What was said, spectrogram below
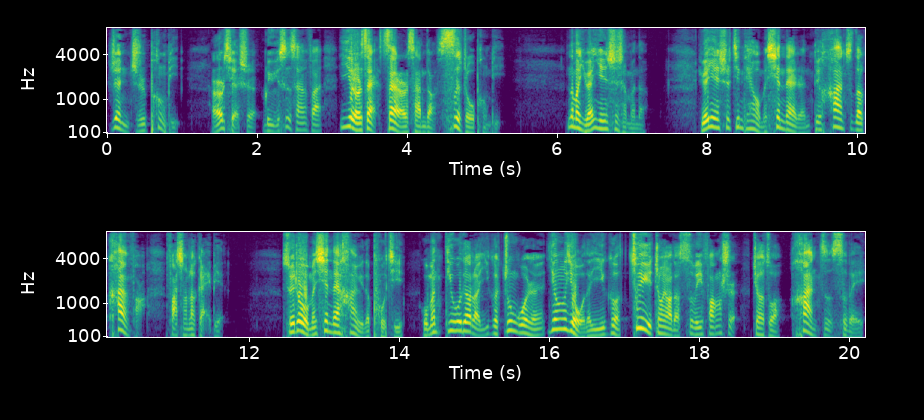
认知碰壁，而且是屡次三番、一而再、再而三的四周碰壁。那么原因是什么呢？原因是今天我们现代人对汉字的看法发生了改变，随着我们现代汉语的普及。我们丢掉了一个中国人应有的一个最重要的思维方式，叫做汉字思维。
